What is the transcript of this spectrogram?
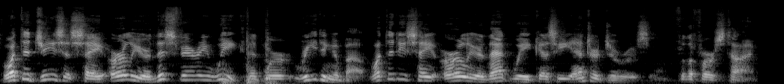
What did Jesus say earlier this very week that we're reading about? What did he say earlier that week as he entered Jerusalem for the first time?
